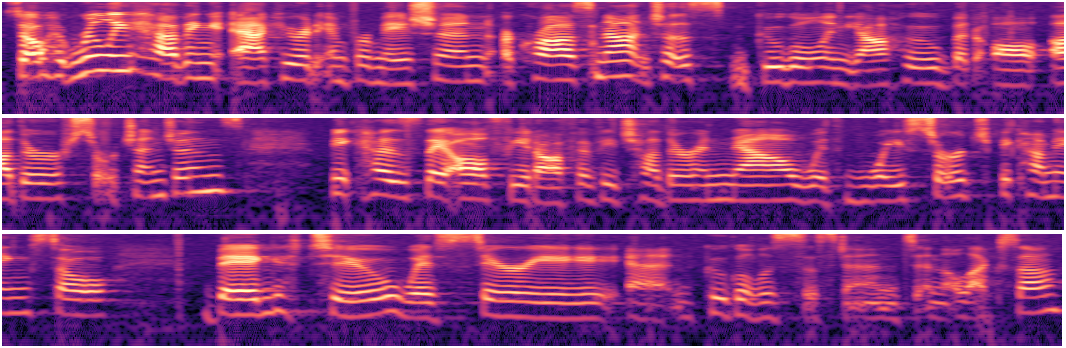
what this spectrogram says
So, really having accurate information across not just Google and Yahoo, but all other search engines, because they all feed off of each other. And now, with voice search becoming so big too, with Siri and Google Assistant and Alexa.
